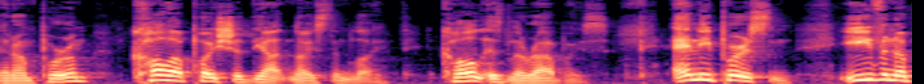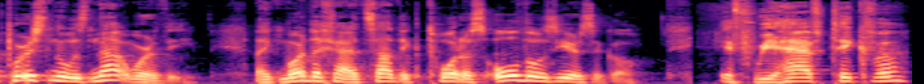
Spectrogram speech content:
that on Purim, kol ha-poisha diat noistim loy. Kol is l'rabbis. Any person, even a person who is not worthy, like Mordechai Tzaddik taught us all those years ago, if we have tikva,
